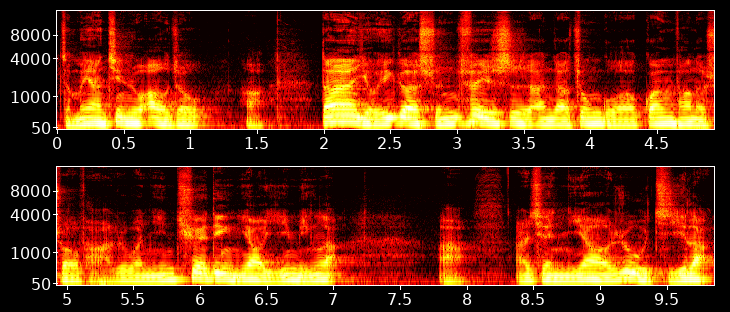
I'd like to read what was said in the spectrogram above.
怎么样进入澳洲啊？当然有一个纯粹是按照中国官方的说法，如果您确定要移民了，啊，而且你要入籍了，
